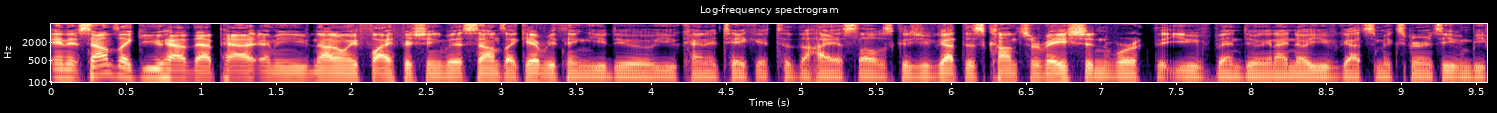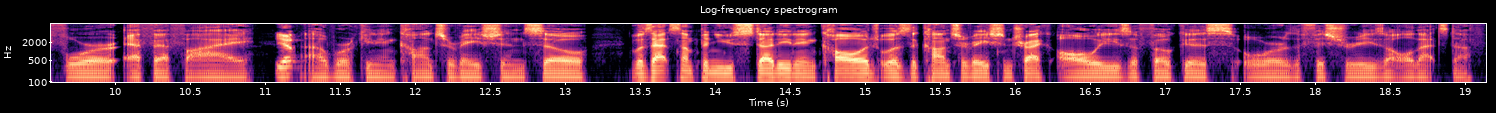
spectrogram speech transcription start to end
and it sounds like you have that pat. I mean, you not only fly fishing, but it sounds like everything you do, you kind of take it to the highest levels because you've got this conservation work that you've been doing, and I know you've got some experience even before FFI, yep. uh, working in conservation. So, was that something you studied in college? Was the conservation track always a focus, or the fisheries, all that stuff?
